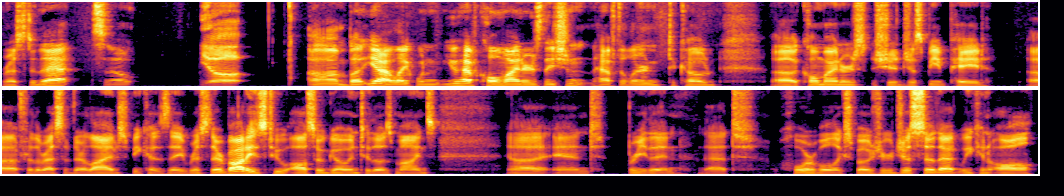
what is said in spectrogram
rest of that. So yeah. Um, but yeah like when you have coal miners they shouldn't have to learn to code. Uh, coal miners should just be paid uh, for the rest of their lives because they risk their bodies to also go into those mines uh, and breathe in that horrible exposure just so that we can all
